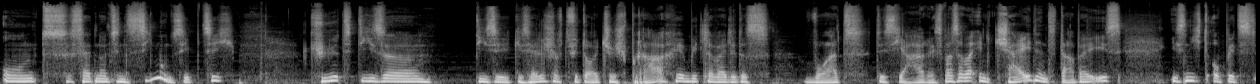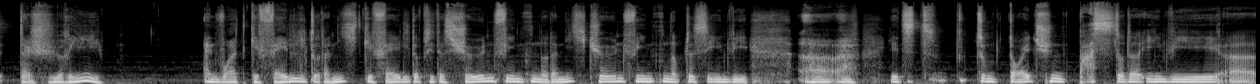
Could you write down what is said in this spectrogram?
Und seit 1977 kürt dieser, diese Gesellschaft für deutsche Sprache mittlerweile das Wort des Jahres. Was aber entscheidend dabei ist, ist nicht, ob jetzt der Jury ein Wort gefällt oder nicht gefällt, ob sie das schön finden oder nicht schön finden, ob das irgendwie äh, jetzt zum Deutschen passt oder irgendwie äh,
